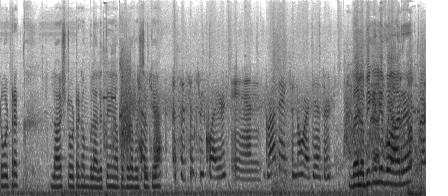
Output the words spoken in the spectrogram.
Tow truck last tow truck हम बुला लेते हैं यहाँ पर फटाफट चल के. वेल अभी के लिए वो आ रहा है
